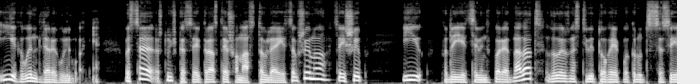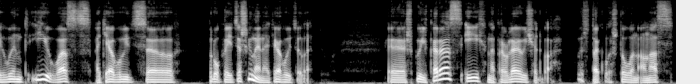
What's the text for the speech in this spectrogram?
і гвинт для регулювання. Ось ця штучка це якраз те, що у нас вставляється в шину, цей шип, і подається він вперед-назад, в залежності від того, як викрутиться цей гвинт, і у вас натягується, рухається шина і натягується ланцюг. Е, Шпилька раз і направляюча два. Ось так влаштована у нас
